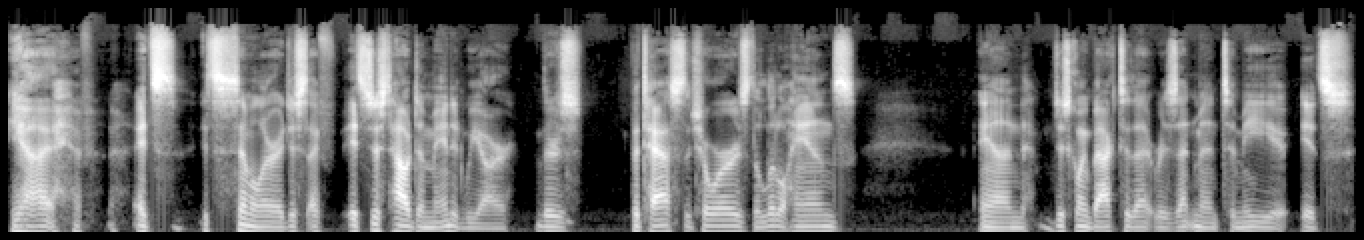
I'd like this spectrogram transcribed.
Yeah, it's it's similar. I just I've, it's just how demanded we are. There's the tasks, the chores, the little hands, and just going back to that resentment. To me, it's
